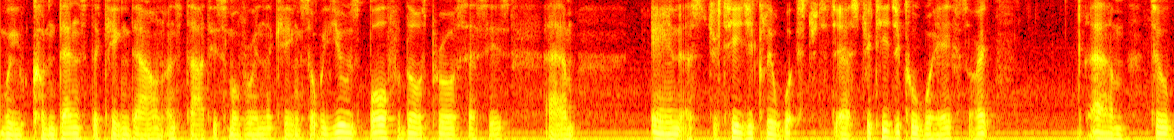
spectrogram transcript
we condensed the king down and started smothering the king so we used both of those processes um, in a strategically a strategical way sorry um, to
